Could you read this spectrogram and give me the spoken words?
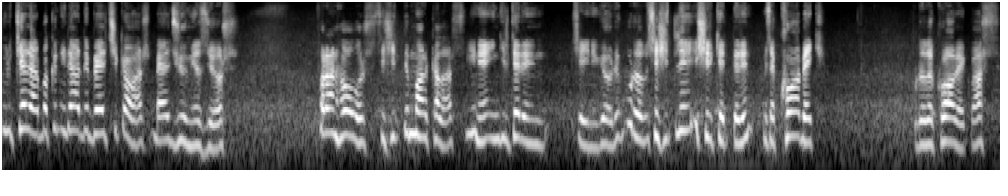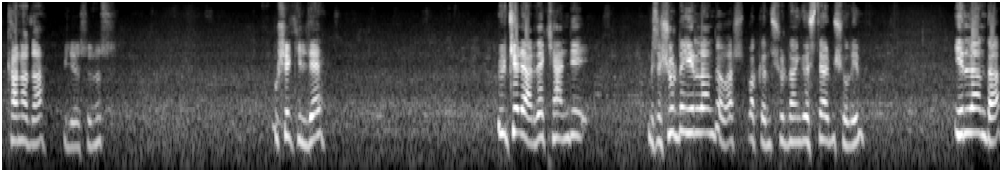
ülkeler. Bakın ileride Belçika var. Belgium yazıyor. Fraunhofer, çeşitli markalar. Yine İngiltere'nin şeyini gördük. Burada da çeşitli şirketlerin mesela Coabek. Burada da Coabek var. Kanada biliyorsunuz. Bu şekilde ülkelerde kendi mesela şurada İrlanda var. Bakın şuradan göstermiş olayım. İrlanda.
